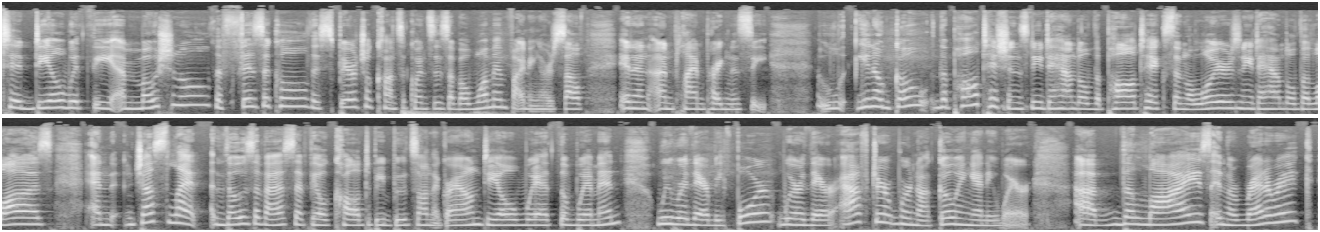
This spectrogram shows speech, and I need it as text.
to deal with the emotional, the physical, the spiritual consequences of a woman finding herself in an unplanned pregnancy. You know, go, the politicians need to handle the politics and the lawyers need to handle the laws. And just let those of us that feel called to be boots on the ground deal with the women. We were there before, we're there after, we're not going anywhere. Um, the lies and the rhetoric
